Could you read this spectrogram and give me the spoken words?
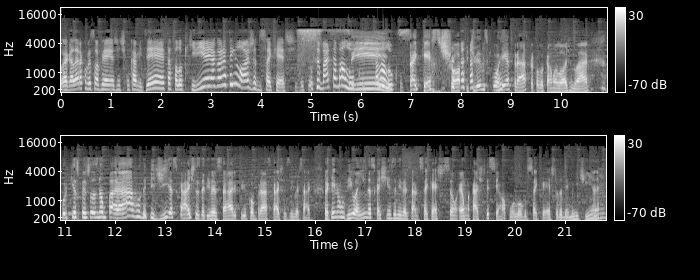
A galera começou a ver aí a gente com camiseta, falou que queria e agora tem loja do SciCast. O Silmar tá maluco, Sim, tá maluco. SciCast Shop. Tivemos que correr atrás para colocar uma loja no ar, porque as pessoas não paravam de pedir as caixas de aniversário, queriam comprar as caixas de aniversário. Para quem não viu ainda, as caixinhas de aniversário do SciCast são é uma caixa especial com o logo do SciCast, toda bem bonitinha, né?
